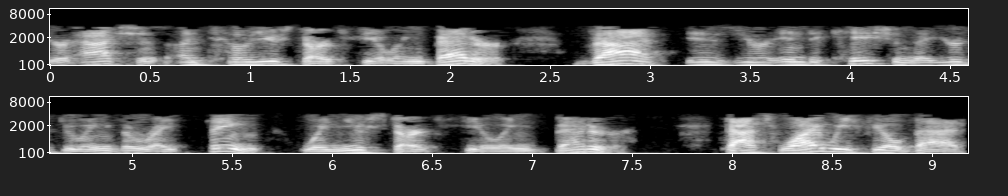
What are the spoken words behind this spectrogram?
your actions until you start feeling better. That is your indication that you're doing the right thing when you start feeling better. That's why we feel bad.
